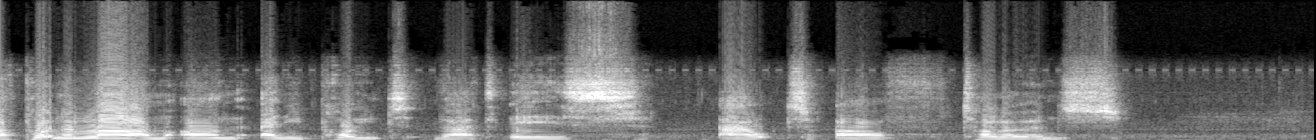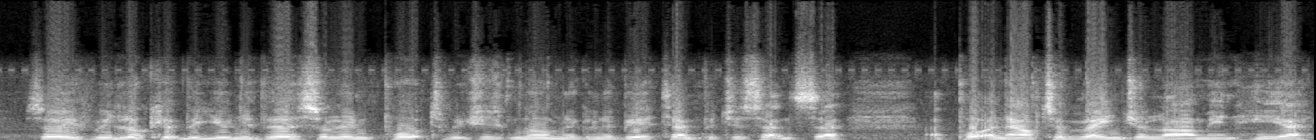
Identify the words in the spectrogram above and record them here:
I've put an alarm on any point that is out of tolerance. So if we look at the universal input which is normally going to be a temperature sensor I put an out of range alarm in here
